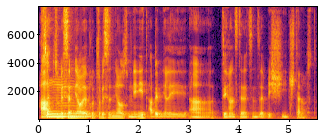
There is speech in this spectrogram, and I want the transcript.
A jsem... co by se mělo, jako, co by se mělo změnit, aby měli a, tyhle ty recenze vyšší čtenost?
